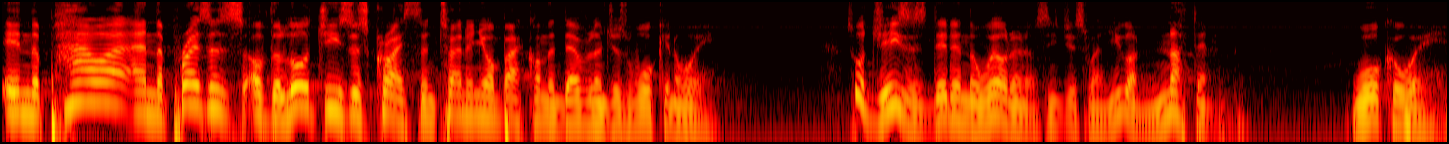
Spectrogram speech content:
in the power and the presence of the Lord Jesus Christ than turning your back on the devil and just walking away. That's what Jesus did in the wilderness. He just went, You got nothing. Walk away.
